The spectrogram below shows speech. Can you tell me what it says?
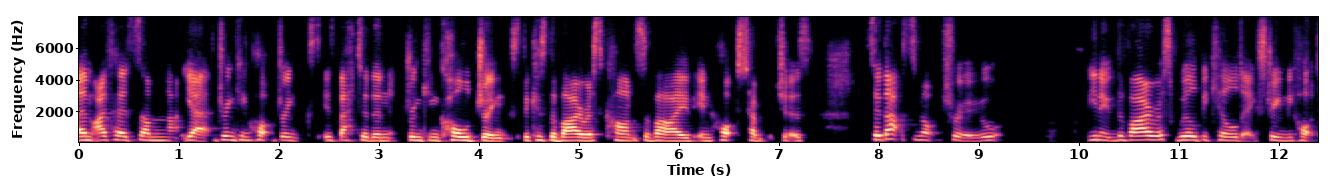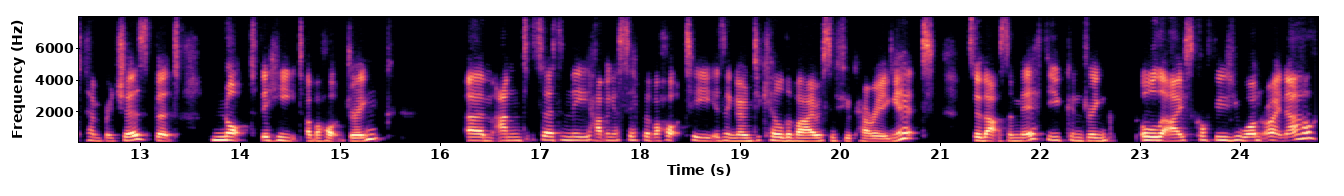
Um, I've heard some that, yeah, drinking hot drinks is better than drinking cold drinks because the virus can't survive in hot temperatures. So that's not true. You know, the virus will be killed at extremely hot temperatures, but not the heat of a hot drink. Um, and certainly having a sip of a hot tea isn't going to kill the virus if you're carrying it. So that's a myth. You can drink all the iced coffees you want right now.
